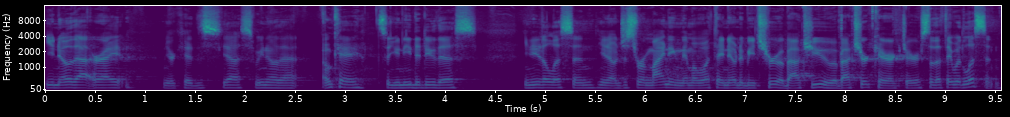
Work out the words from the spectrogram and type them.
You know that, right? And your kids, yes, we know that. Okay, so you need to do this. You need to listen, you know, just reminding them of what they know to be true about you, about your character, so that they would listen,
